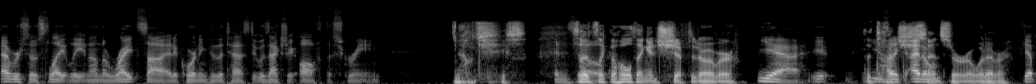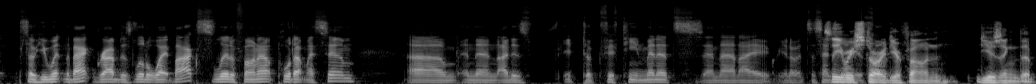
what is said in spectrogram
ever so slightly, and on the right side, according to the test, it was actually off the screen. Oh, jeez. And so, so, it's like the whole thing had shifted over. Yeah. It, the touch like, sensor or whatever. Yep. So he went in the back, grabbed his little white box, slid a phone out, pulled out my SIM, um, and then I just it took 15 minutes, and then I, you know, it's essentially. So you restored your phone using the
